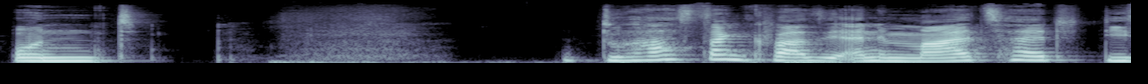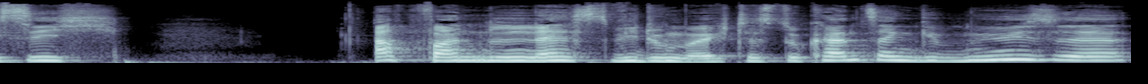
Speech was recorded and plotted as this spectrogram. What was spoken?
Und du hast dann quasi eine Mahlzeit, die sich abwandeln lässt, wie du möchtest. Du kannst dein Gemüse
